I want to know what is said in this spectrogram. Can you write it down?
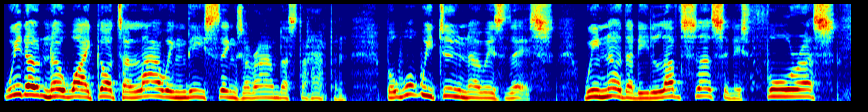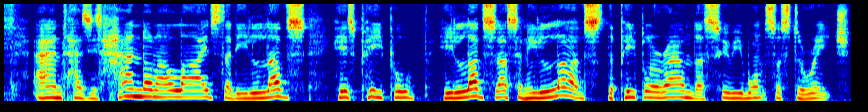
We don't know why God's allowing these things around us to happen. But what we do know is this we know that He loves us and is for us and has His hand on our lives, that He loves His people. He loves us and He loves the people around us who He wants us to reach.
